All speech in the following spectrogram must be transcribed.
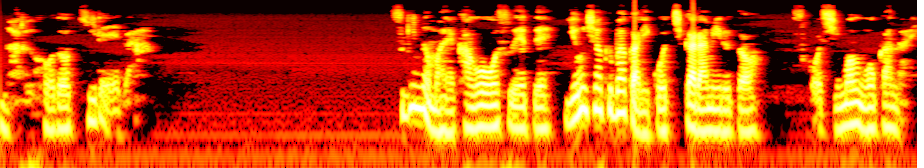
なるほど、綺麗だ。次の前、カゴを据えて、四尺ばかりこっちから見ると、少しも動かない。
